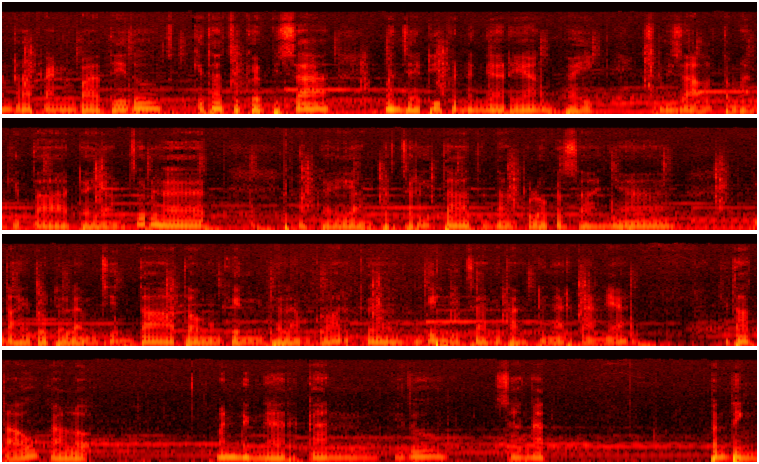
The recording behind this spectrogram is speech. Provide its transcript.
menerapkan empati itu kita juga bisa menjadi pendengar yang baik. Misal teman kita ada yang curhat ada yang bercerita tentang keluh kesahnya entah itu dalam cinta atau mungkin dalam keluarga mungkin bisa kita dengarkan ya. Kita tahu kalau mendengarkan itu sangat penting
